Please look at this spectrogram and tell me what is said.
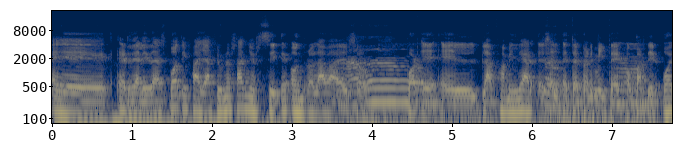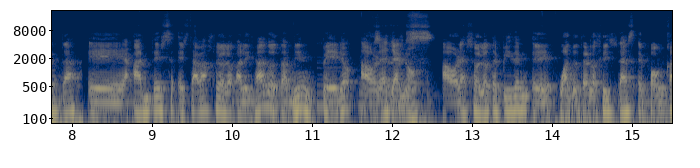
Eh, en realidad Spotify hace unos años sí que controlaba Ah. eso. Porque el plan familiar es el que te permite Mm. compartir cuenta. Eh, antes estaba geolocalizado también, Mm, pero ahora ya no. Ahora solo te piden eh, cuando te registras que pongas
